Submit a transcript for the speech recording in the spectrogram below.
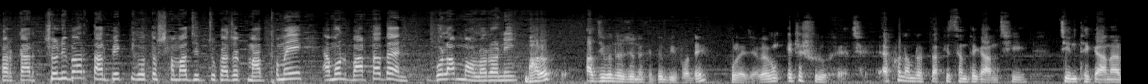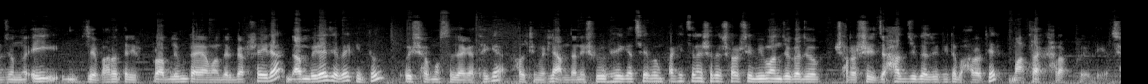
সরকার। শনিবার তার ব্যক্তিগত সামাজিক যোগাযোগ মাধ্যমে এমন বার্তা দেন গোলাম মাওলা ভারত আজীবনের জন্য কিন্তু বিপদে পড়ে যাবে এবং এটা শুরু হয়েছে। এখন আমরা পাকিস্তান থেকে আনছি, চীন থেকে আনার জন্য এই যে ভারতের প্রবলেমটাই আমাদের ব্যবসায়ীরা, দাম বেড়ে যাবে কিন্তু ওই সমস্ত জায়গা থেকে আলটিমেটলি আমদানি শুরু হয়ে গেছে এবং পাকিস্তানের সাথে সরাসরি বিমান যোগাযোগ, সরাসরি জাহাজ যোগাযোগ এটা ভারতের মাথা খারাপ করে দিয়েছে।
